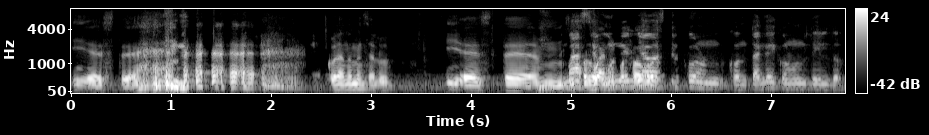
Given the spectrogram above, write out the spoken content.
y este curándome en salud. Y este más pues, según él ya va a ser con, con, tanga y con un dildo.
